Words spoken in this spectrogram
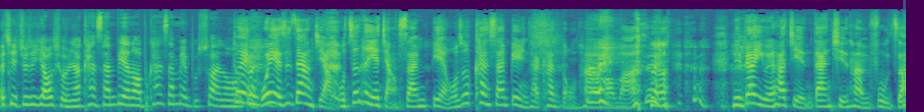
而且就是要求人家看三遍哦，不看三遍不算哦。对，我也是这样讲，我真的也讲三遍。我说看三遍你才看懂它好吗？你不要以为它简单，其实它很复杂。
